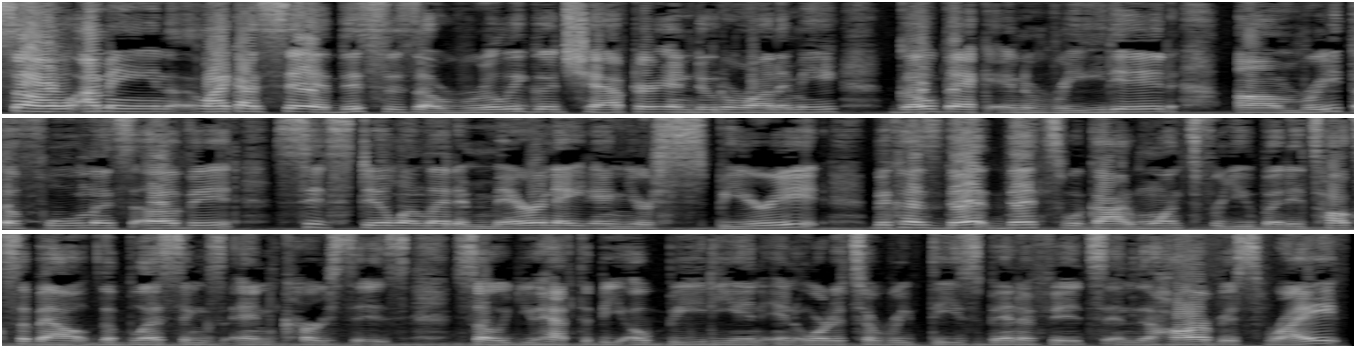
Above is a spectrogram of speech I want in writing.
So, I mean, like I said, this is a really good chapter in Deuteronomy. Go back and read it. Um, read the fullness of it. Sit still and let it marinate in your spirit because that that's what God wants for you. But it talks about the blessings and curses. So you have to be obedient in order to reap these benefits and the harvest, right?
